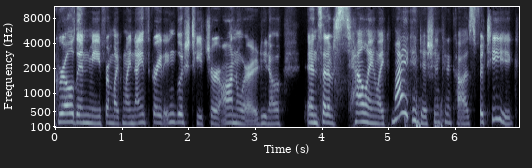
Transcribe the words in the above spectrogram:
grilled in me from like my ninth grade English teacher onward. You know, instead of telling like my condition can cause fatigue,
